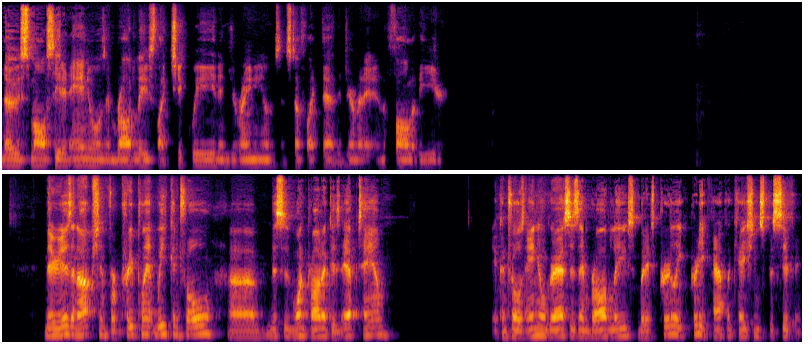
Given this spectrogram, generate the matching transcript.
those small seeded annuals and broadleafs like chickweed and geraniums and stuff like that that germinate in the fall of the year. There is an option for pre-plant weed control. Uh, this is one product is Eptam. It controls annual grasses and broadleafs, but it's pretty, pretty application specific.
